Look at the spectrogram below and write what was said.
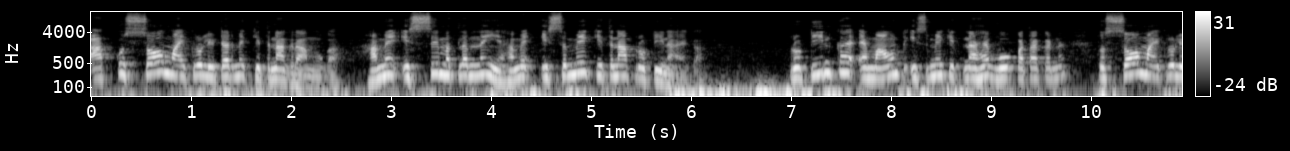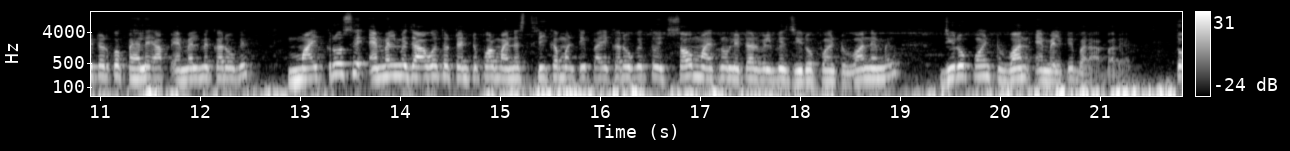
आपको 100 माइक्रोलीटर में कितना ग्राम होगा? हमें इससे मतलब नहीं है, हमें इसमें कितना प्रोटीन आएगा? प्रोटीन का अमाउंट इसमें कितना है वो पता करना है। तो 100 माइक्रोलीटर को पहले आप एमएल में करोगे। माइक्रो से एमएल में जाओगे तो 10 टू पावर माइनस थ्री का मल्टीप्लाई करोगे तो 100 microlitre will be 0.1 point one M L zero के बराबर है। तो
